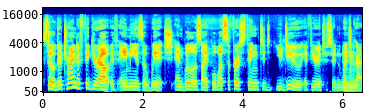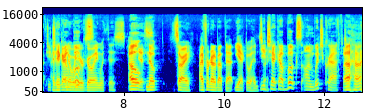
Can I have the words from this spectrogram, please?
So they're trying to figure out if Amy is a witch, and Willow's like, "Well, what's the first thing to d- you do if you're interested in witchcraft? You Mm-hmm. I think I know out where you're going with this. Oh Yes. nope, Sorry, I forgot about that. Yeah, go ahead. You check out books on witchcraft. Uh huh.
